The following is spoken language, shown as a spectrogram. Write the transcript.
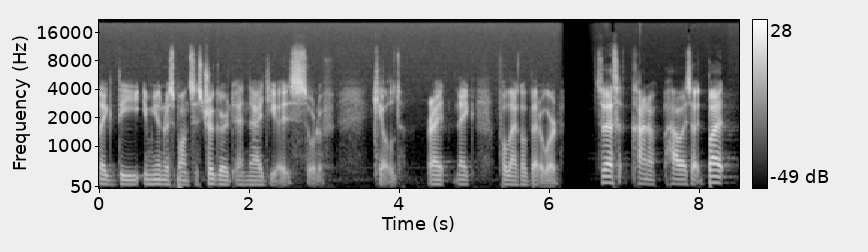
like the immune response is triggered and the idea is sort of killed, right? Like for lack of a better word. So that's kind of how I saw it. But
